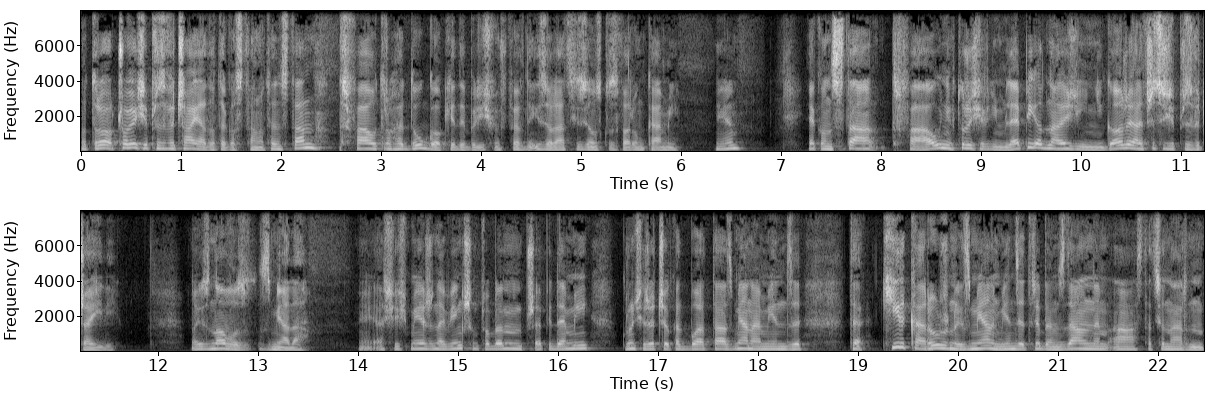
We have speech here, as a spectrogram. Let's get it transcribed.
no to człowiek się przyzwyczaja do tego stanu. Ten stan trwał trochę długo, kiedy byliśmy w pewnej izolacji w związku z warunkami. Nie? Jak on sta trwał, niektórzy się w nim lepiej odnaleźli, inni gorzej, ale wszyscy się przyzwyczaili. No i znowu zmiana ja się śmieję, że największym problemem przy epidemii w gruncie rzeczy była ta zmiana między, te kilka różnych zmian między trybem zdalnym a stacjonarnym.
